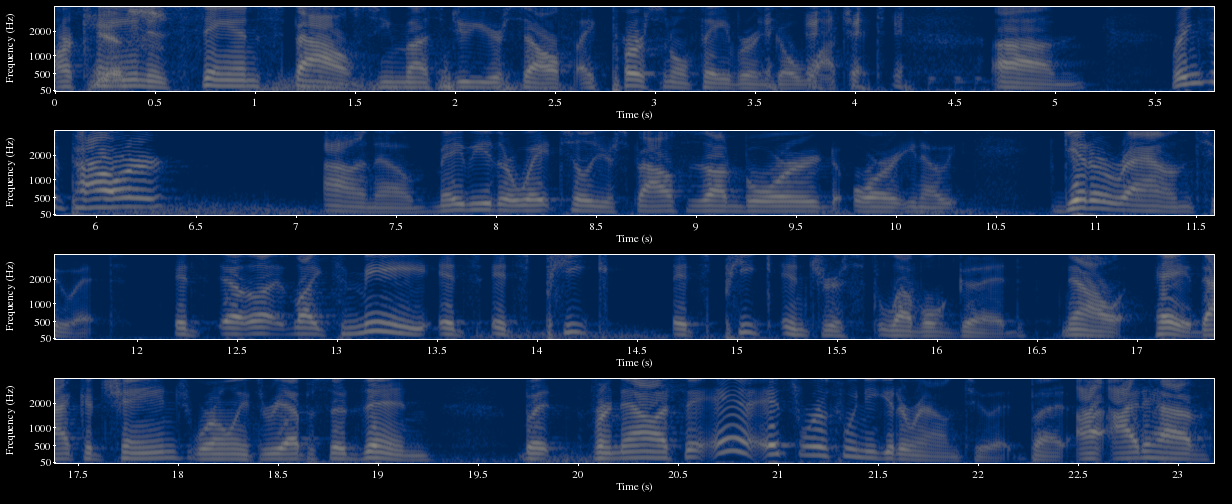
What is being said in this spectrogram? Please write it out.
Arcane Yes. is sans spouse. You must do yourself a personal favor and go watch it. um, Rings of Power, I don't know. Maybe either wait till your spouse is on board or, you know, get around to it. It's uh, like, to me, it's it's peak it's peak interest level good. Now, hey, that could change. We're only three episodes in, but for now, I'd say eh, it's worth when you get around to it. But I, I'd have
